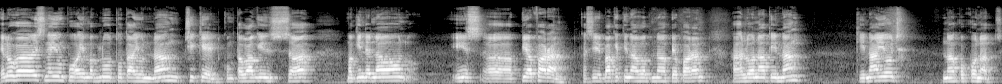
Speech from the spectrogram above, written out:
Hello guys, ngayon po ay magluto tayo ng chicken. Kung tawagin sa Maguindanao is uh, piaparan. Kasi bakit tinawag na piaparan? Hahaluan natin ng kinayod na coconut.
